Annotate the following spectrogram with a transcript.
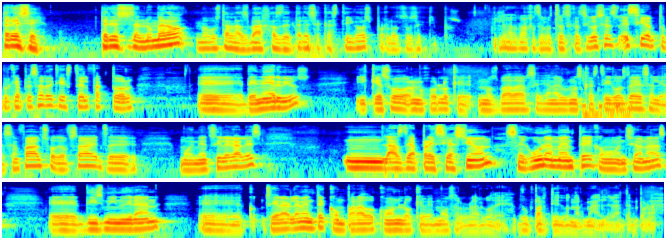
13. 13 es el número. Me gustan las bajas de 13 castigos por los dos equipos. Las bajas de los tres castigos. Es, es cierto, porque a pesar de que esté el factor eh, de nervios, y que eso a lo mejor lo que nos va a dar serían algunos castigos de salidas en falso, de offsides, de movimientos ilegales, mm, las de apreciación seguramente, como mencionas, eh, disminuirán eh, considerablemente comparado con lo que vemos a lo largo de, de un partido normal de la temporada.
